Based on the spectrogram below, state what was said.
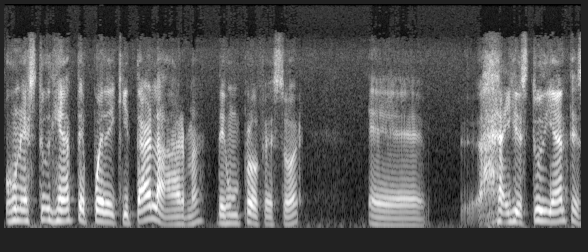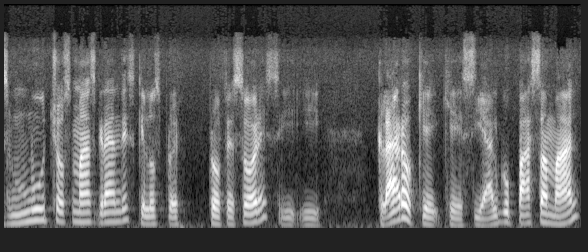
un estudiante puede quitar la arma de un profesor. Eh, hay estudiantes muchos más grandes que los profesores y, claro que, si algo pasa mal,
